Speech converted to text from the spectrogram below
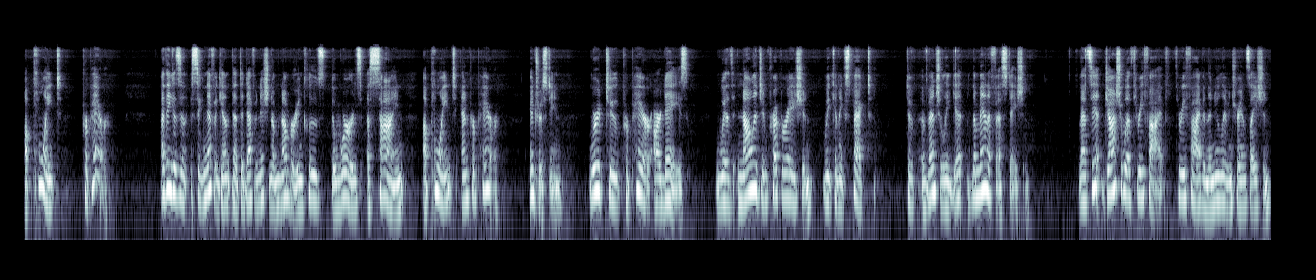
appoint, prepare. I think it's significant that the definition of number includes the words assign, appoint, and prepare. Interesting. We're to prepare our days. With knowledge and preparation, we can expect to eventually get the manifestation. That's it. Joshua 3 5, 3 5 in the New Living Translation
